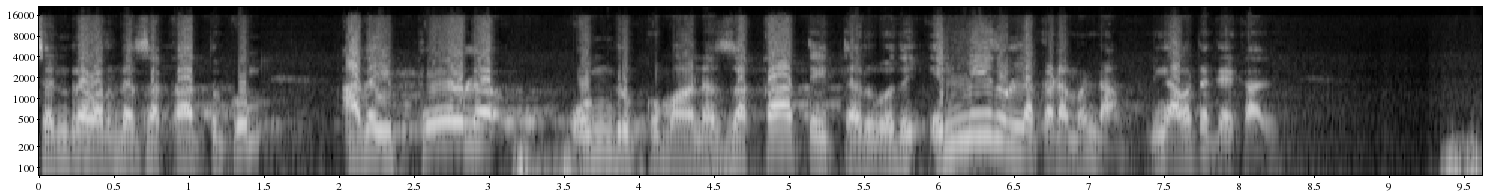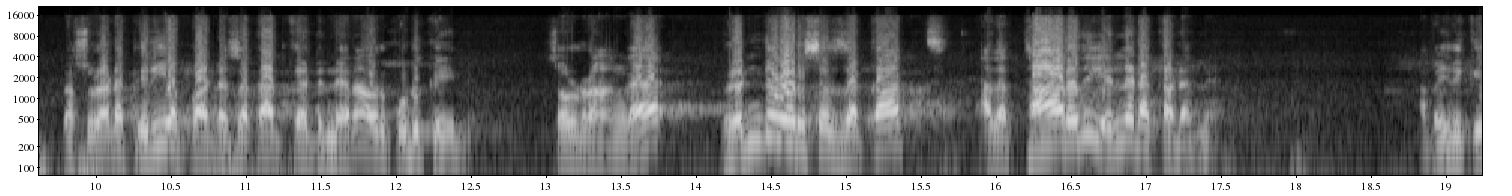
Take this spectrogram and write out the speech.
சென்ற வருட ஜக்காத்துக்கும் அதை போல ஒன்றுக்குமான ஜகாத்தை தருவது என் மீது உள்ள கடமைண்டாங்க நீங்க அவர்கிட்ட கேட்காதீங்க ரசூலோட பெரிய பாட்டை ஜகாத் கேட்ட நேரம் அவர் கொடுக்க இல்லை சொல்றாங்க ரெண்டு வருஷ ஜகாத் அதை தாரது என்னட கடமை. அப்ப இதுக்கு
